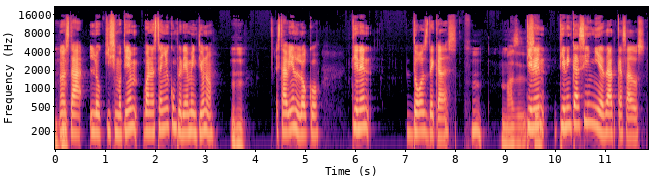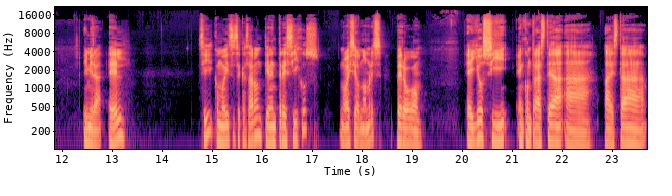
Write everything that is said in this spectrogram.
No, está loquísimo. Tienen, bueno, este año cumpliría 21. Ujú. Está bien loco. Tienen dos décadas. Más de- Tienen, sí. tienen casi mi edad casados. Y mira, él, sí, como dices, se casaron, tienen tres hijos, no decir los nombres, pero ellos sí, en contraste a, a, a esta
